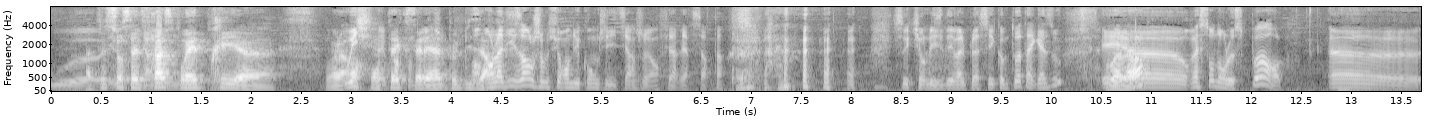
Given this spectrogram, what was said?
ou. euh, Attention, et- cette et phrase pourrait être prise. voilà, Oui, hors contexte, contre, elle est un peu bizarre. en la disant, je me suis rendu compte, j'ai dit tiens, je vais en faire rire certains. Ceux qui ont les idées mal placées, comme toi, Tagazu. Et Voilà. restons dans le sport. Euh,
